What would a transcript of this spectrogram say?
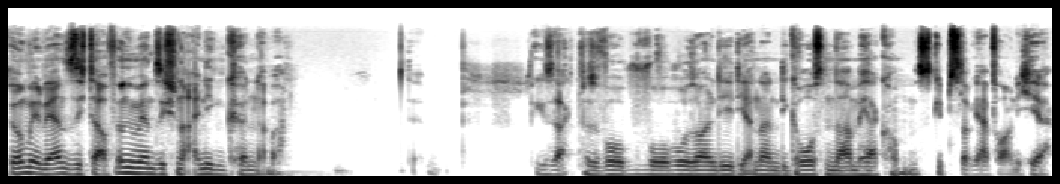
Irgendwann werden sie sich da auf irgendwann werden sie sich schon einigen können, aber wie gesagt, also wo, wo, wo sollen die, die anderen, die großen Namen herkommen? Das gibt es, glaube ich, einfach auch nicht her.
